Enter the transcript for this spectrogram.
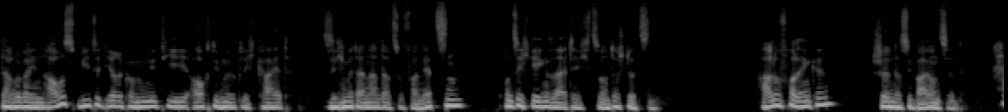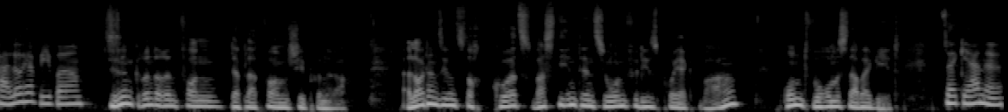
Darüber hinaus bietet Ihre Community auch die Möglichkeit, sich miteinander zu vernetzen und sich gegenseitig zu unterstützen. Hallo Frau Lenke, schön, dass Sie bei uns sind. Hallo Herr Weber. Sie sind Gründerin von der Plattform Skipreneur. Erläutern Sie uns doch kurz, was die Intention für dieses Projekt war und worum es dabei geht. Sehr gerne.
